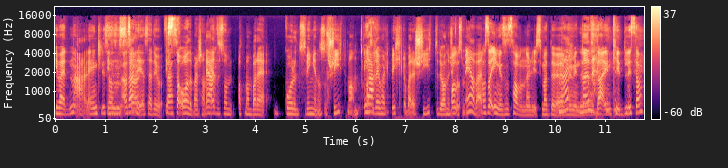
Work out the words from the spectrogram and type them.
I verden er det egentlig I sånn? Altså, Sverige så er det jo For jeg sa også det bare sånn Ja. Er det sånn at man bare går rundt svingen, og så skyter man? Ja. Altså Det er jo helt vilt å bare skyte, du aner ikke hva som er der. altså ingen som savner de som er døde, Nei, med mindre nei, nei. det er en kid, liksom.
